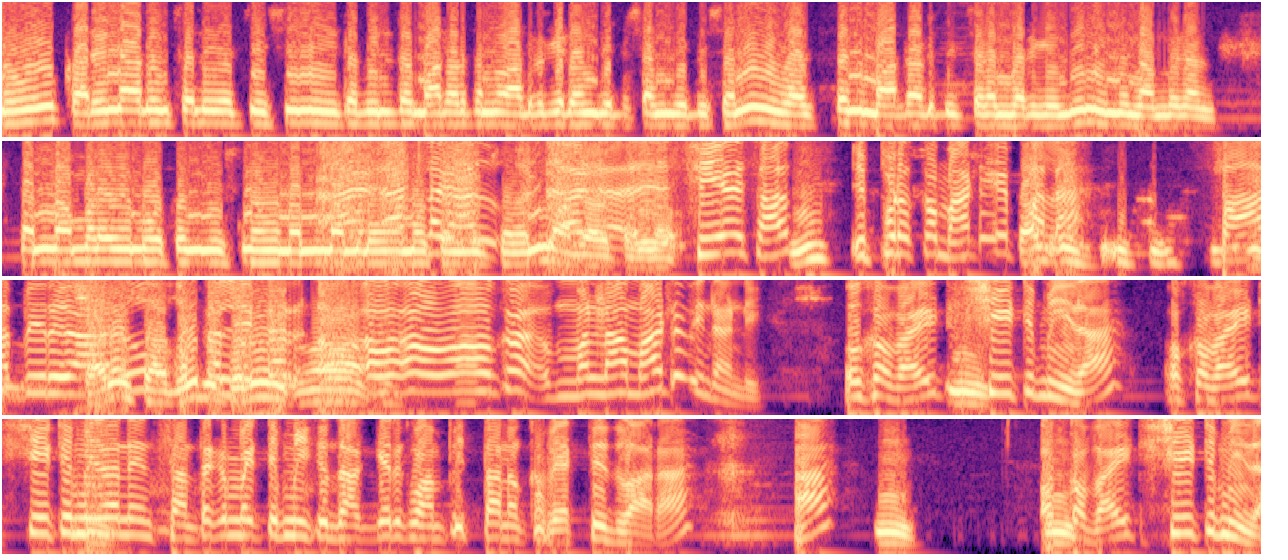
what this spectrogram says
నువ్వు- కరీంనగర్ నుంచి వచ్చేసి నీతో వీళ్ళతో మాట్లాడుతున్నావు అడ్వకేట్ అని చెప్పేసి అని చెప్పేసి అని వస్తే మాట్లాడిపించడం జరిగింది నిన్ను నమ్మినాను నన్ను నమ్మడమే మోసం చేసినావు? నన్ను నమ్మడమే మోసం చేసినావు? ఇప్పుడు ఒక మాట చెప్పాలా? సాబిర్ నా మాట వినండి. ఒక వైట్. షీట్ మీద ఒక వైట్ షీట్ మీద నేను సంతకం పెట్టి మీకు దగ్గరికి పంపిస్తాను ఒక వ్యక్తి ద్వారా. ఒక వైట్ షీట్ మీద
